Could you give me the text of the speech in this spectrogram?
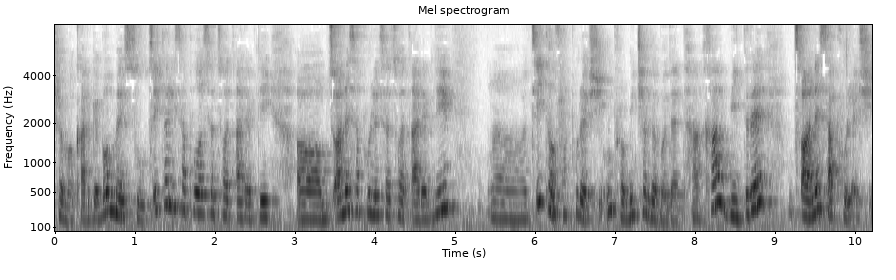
ჩემო კარგებო, მე სულ წითელი საფულესაც ვატარებდი, მწვანე საფულესაც ვატარებდი. წითელ საფურეში უფრო მიჩერდებოდა თანხა, ვიდრე მწვანე საფულეში.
